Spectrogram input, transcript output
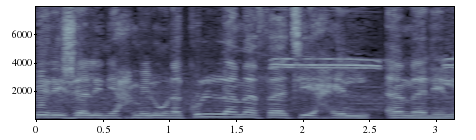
برجال يحملون كل مفاتيح الأمل.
